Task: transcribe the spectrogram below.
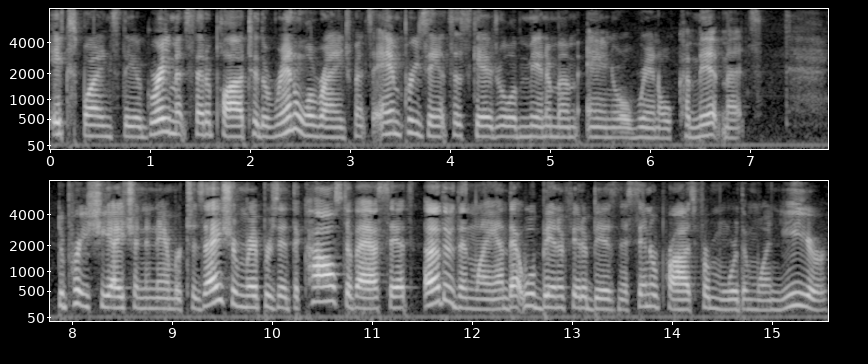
explains the agreements that apply to the rental arrangements and presents a schedule of minimum annual rental commitments. Depreciation and amortization represent the cost of assets other than land that will benefit a business enterprise for more than one year.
